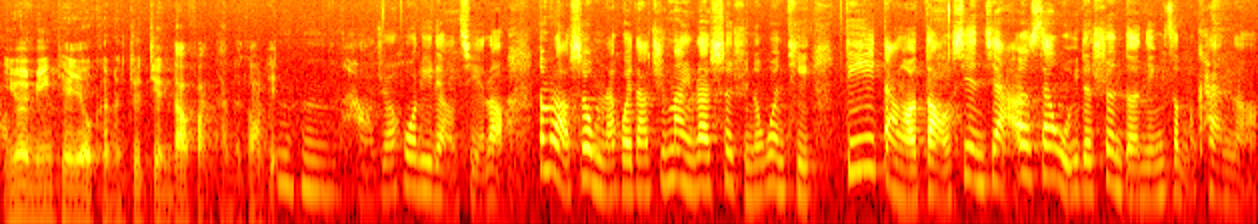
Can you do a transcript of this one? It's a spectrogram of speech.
因为明天有可能就见到反弹的高点。嗯哼，好，就要获利了结了。那么老师，我们来回答 GMoney 赖社群的问题。第一档哦，导线价二三五一的顺德，您怎么看呢？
